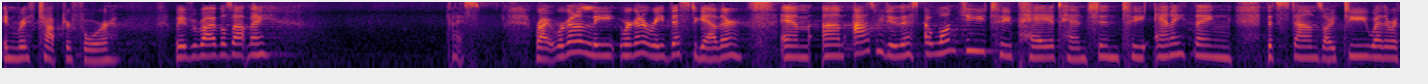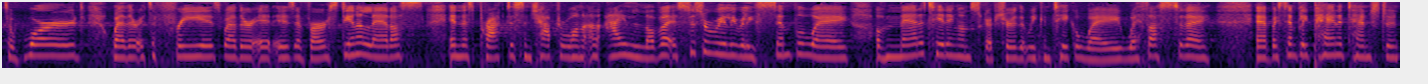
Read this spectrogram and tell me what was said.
in Ruth chapter 4. Wave your Bibles at me. Nice. Right, we're going to we're to read this together, um, and as we do this, I want you to pay attention to anything that stands out to you, whether it's a word, whether it's a phrase, whether it is a verse. Dana led us in this practice in chapter one, and I love it. It's just a really, really simple way of meditating on Scripture that we can take away with us today uh, by simply paying attention,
